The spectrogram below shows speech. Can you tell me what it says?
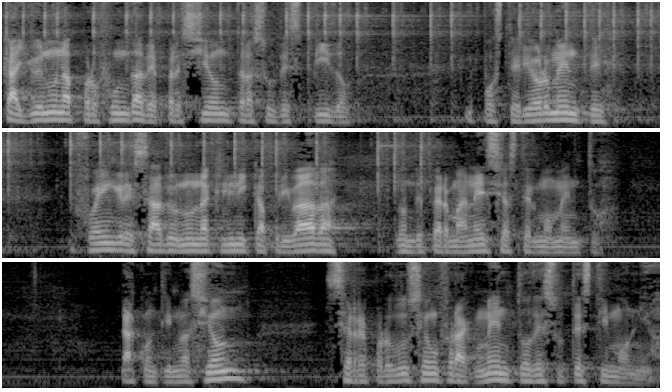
cayó en una profunda depresión tras su despido y posteriormente fue ingresado en una clínica privada donde permanece hasta el momento. A continuación, se reproduce un fragmento de su testimonio.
